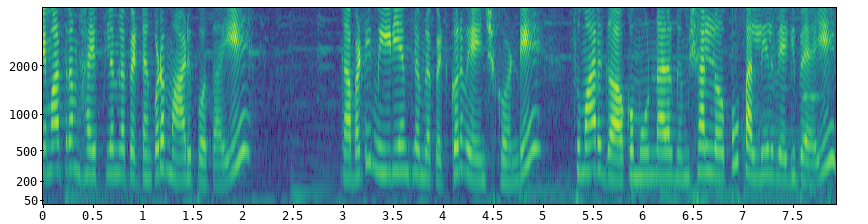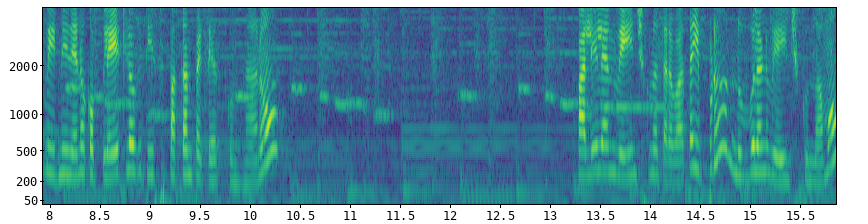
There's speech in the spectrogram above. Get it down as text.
ఏమాత్రం హై ఫ్లేమ్లో పెట్టినా కూడా మాడిపోతాయి. కాబట్టి మీడియం ఫ్లేమ్లో పెట్టుకొని వేయించుకోండి. సుమారుగా ఒక మూడు నాలుగు నిమిషాల్లోపు పల్లీలు వేగిపోయాయి. వీటిని నేను ఒక ప్లేట్లోకి తీసి పక్కన పెట్టేసుకుంటున్నాను. పల్లీలను వేయించుకున్న తర్వాత ఇప్పుడు నువ్వులను వేయించుకుందాము.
